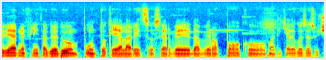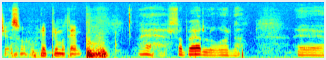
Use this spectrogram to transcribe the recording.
Vierno è finita 2-2, un punto che all'Arezzo serve davvero a poco, ma ti chiedo cosa è successo nel primo tempo. Eh, saperlo, guarda. Eh,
